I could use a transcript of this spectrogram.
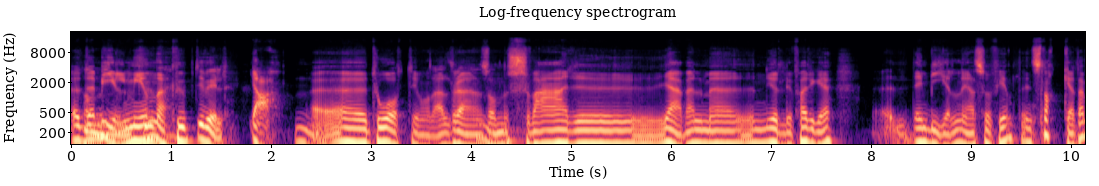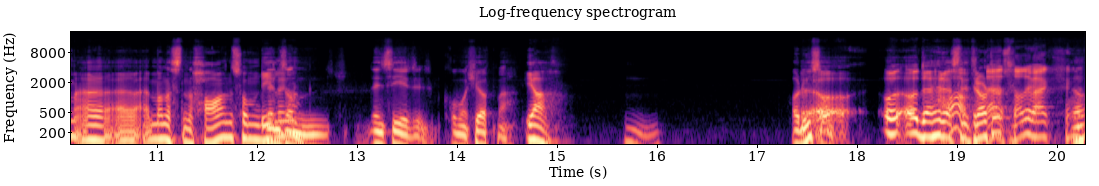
Ja. Det er bilen min, det. Coupe de Ville. Ja. Mm. 280-modell, tror jeg. En sånn svær eh, jævel med nydelig farge. Eh, Den bilen er så fin. Den snakker til meg. Jeg, må nesten ha en sånn bil. Den, sånn, den sier 'kom og kjøp meg'. Ja. Har du sånn? Og, og, og det høres litt rart ut. stadig vekk. Ja.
